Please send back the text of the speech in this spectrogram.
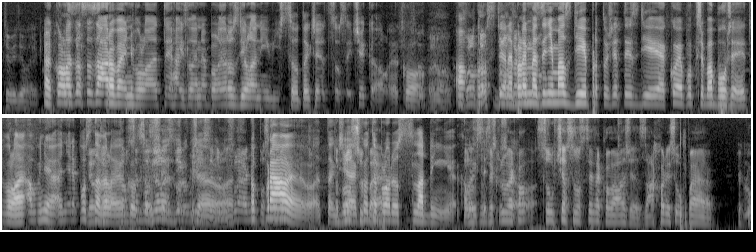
tě viděli. Jako. Jako, ale zase zároveň, vole, ty hajzly nebyly rozdělený, víš co, takže co si čekal, jako. Jo, A bylo to- prostě nebyly takový- mezi nima zdi, protože ty zdi jako je potřeba bořit, vole, a oni je ani nepostavili, Jo, tam- tam jako což je zdi, jako dobře, se vole. No postavit. právě, vole, takže bylo jako super. to bylo dost snadný, jako Ale to si řeknu, přišel, jako vole. současnost je taková, že záchody jsou úplně jako,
